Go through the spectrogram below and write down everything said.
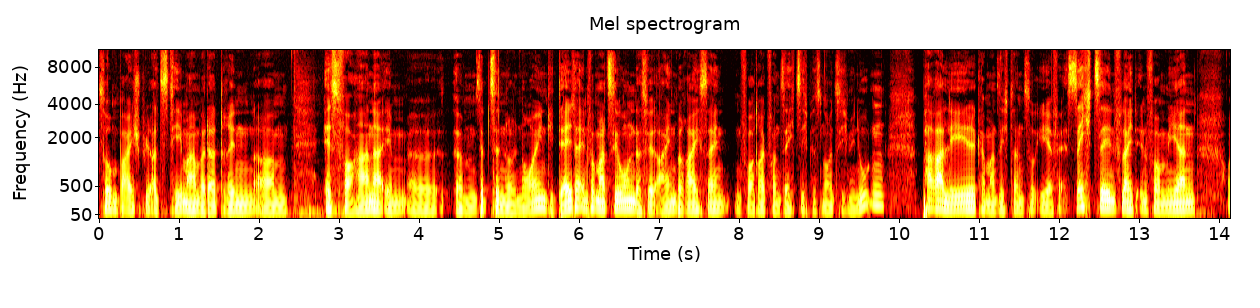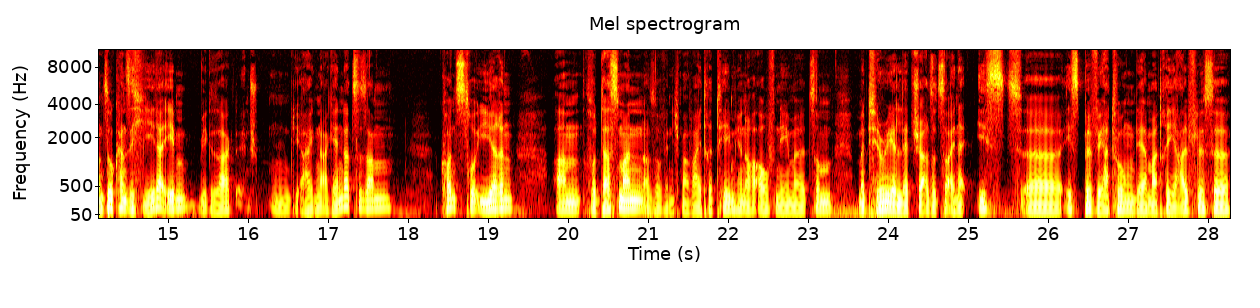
zum Beispiel als Thema haben wir da drin ähm, S4HANA im äh, 1709, ähm, die Delta-Informationen, das wird ein Bereich sein, ein Vortrag von 60 bis 90 Minuten. Parallel kann man sich dann zu EFS 16 vielleicht informieren und so kann sich jeder eben, wie gesagt, die eigene Agenda zusammen konstruieren, ähm, sodass man, also wenn ich mal weitere Themen hier noch aufnehme, zum Material Ledger, also zu einer Ist, äh, Ist-Bewertung der Materialflüsse,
